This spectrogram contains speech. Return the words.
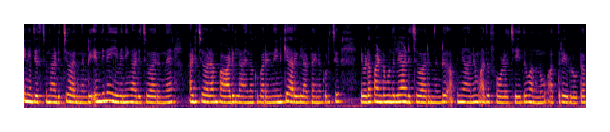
ഇനി ജസ്റ്റ് ഒന്ന് അടിച്ചു വരുന്നുണ്ട്. എന്തിനാ ഈവനിങ് അടിച്ചു വരുന്നത് അടിച്ചു വാരാൻ പാടില്ല എന്നൊക്കെ പറയുന്നത് എനിക്കറിയില്ല കേട്ടോ അതിനെക്കുറിച്ച്. ഇവിടെ പണ്ട് മുതലേ അടിച്ചു വാരുന്നുണ്ട്. അപ്പം ഞാനും അത് ഫോളോ ചെയ്ത് വന്നു. അത്രയേ ഉള്ളൂ കേട്ടോ.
